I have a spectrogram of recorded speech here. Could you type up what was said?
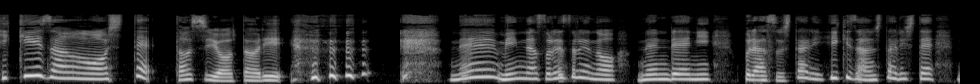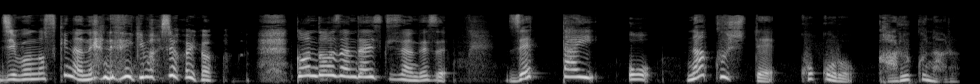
引き算をして、年を取り、ねえ、みんなそれぞれの年齢にプラスしたり、引き算したりして、自分の好きな年齢でいきましょうよ。近藤さん大好きさんです。絶対をなくして心軽くなる。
